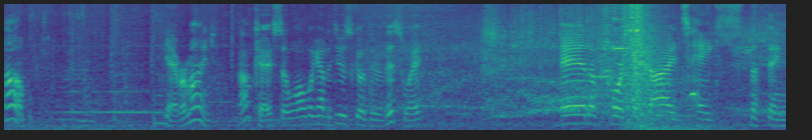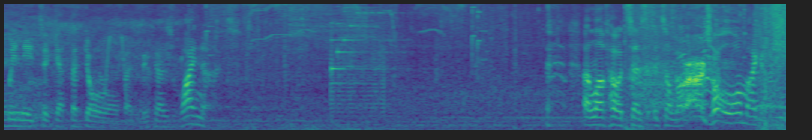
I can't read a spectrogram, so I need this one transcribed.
Oh. Never mind. Okay, so all we gotta do is go through this way. And of course the guy takes the thing we need to get the door open, because why not? I love how it says it's a large hole, oh my gosh.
